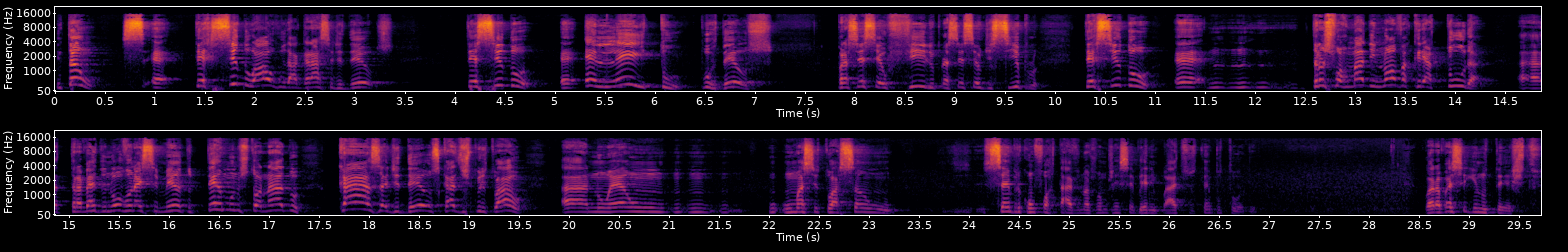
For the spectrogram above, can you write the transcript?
Então, é, ter sido alvo da graça de Deus, ter sido é, eleito por Deus para ser seu filho, para ser seu discípulo, ter sido é, transformado em nova criatura através do novo nascimento, termos nos tornado casa de Deus, casa espiritual, ah, não é um, um, uma situação sempre confortável, nós vamos receber embates o tempo todo. Agora vai seguindo o texto.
